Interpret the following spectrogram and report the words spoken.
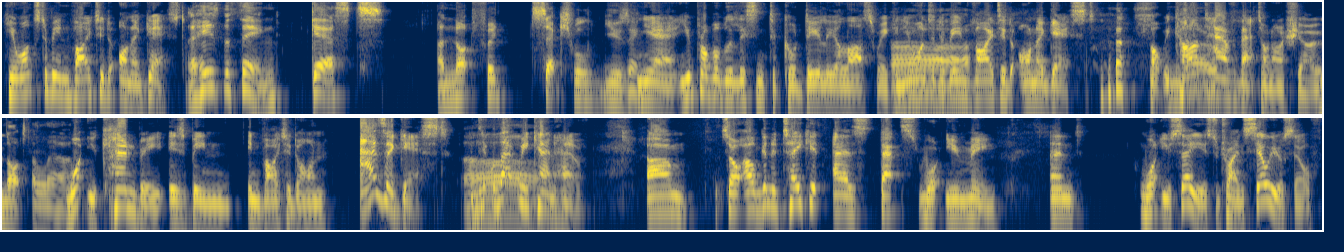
He wants to be invited on a guest. Now, here's the thing guests are not for sexual using. Yeah, you probably listened to Cordelia last week and you wanted to be invited on a guest. But we can't No. have that on our show. Not allowed. What you can be is being invited on as a guest. That we can have. Um, so I'm going to take it as that's what you mean. And what you say is to try and sell yourself.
